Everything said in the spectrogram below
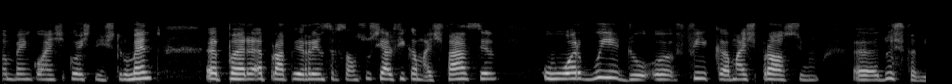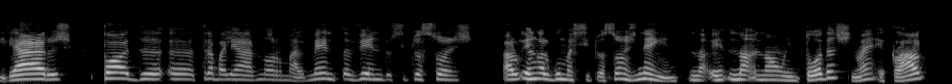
também com este, com este instrumento uh, para a própria reinserção social, fica mais fácil, o arguído uh, fica mais próximo dos familiares, pode trabalhar normalmente, havendo situações em algumas situações, nem não, não em todas, não é? É claro,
